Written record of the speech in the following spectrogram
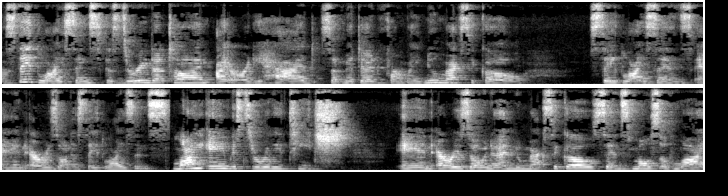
um, state license, because during that time, I already had submitted for my New Mexico state license and Arizona state license. My aim is to really teach in Arizona and New Mexico since most of my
